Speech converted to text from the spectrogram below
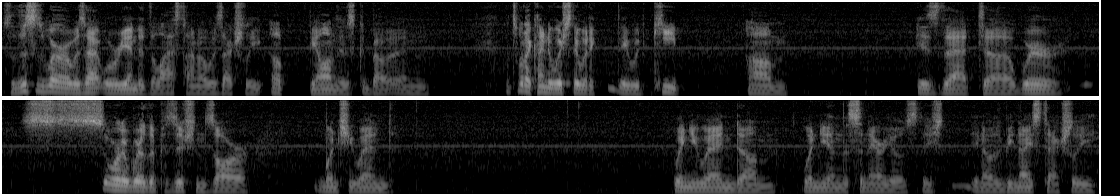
So this is where I was at where we ended the last time. I was actually up beyond this about and that's what I kind of wish they would they would keep um, is that uh, where sort of where the positions are once you end when you end um, when you're in the scenarios. They, you know, it'd be nice to actually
